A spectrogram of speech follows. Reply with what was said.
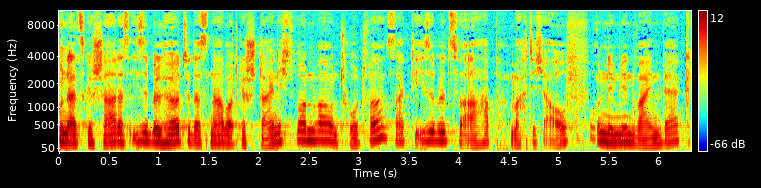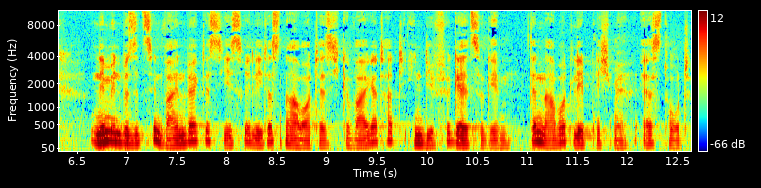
Und als geschah, dass Isabel hörte, dass Naboth gesteinigt worden war und tot war, sagte Isabel zu Ahab, mach dich auf und nimm den Weinberg, nimm in Besitz den Weinberg des Jesraelites Naboth, der sich geweigert hat, ihn dir für Geld zu geben. Denn Naboth lebt nicht mehr, er ist tot.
